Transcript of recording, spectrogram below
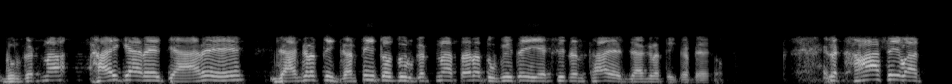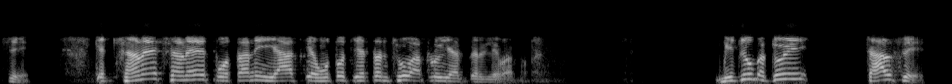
દુર્ઘટના થાય ક્યારે? જ્યારે જાગૃતિ ઘટી તો દુર્ઘટના તરત ઊભી થઈ એક્સિડન્ટ થાય જાગૃતિ ઘટે તો. એટલે ખાસ એ વાત છે કે ક્ષણે ક્ષણે પોતાની યાદ કે હું તો ચેતન છું, આટલું યાદ કરી લેવાનું. બીજું બધું ચાલશે.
